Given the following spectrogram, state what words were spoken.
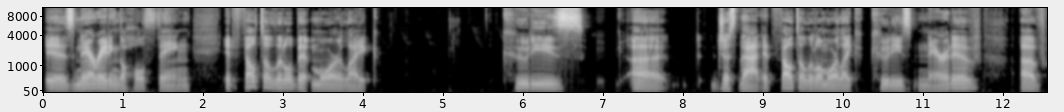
is narrating the whole thing. It felt a little bit more like Coodie's, uh, just that. It felt a little more like Coodie's narrative of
